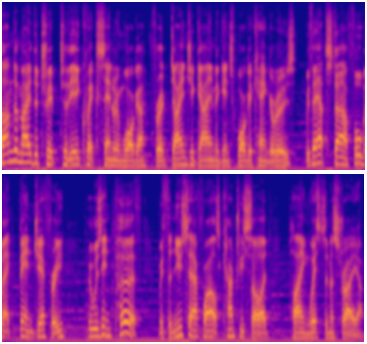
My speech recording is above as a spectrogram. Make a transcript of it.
Thunder made the trip to the Equex Centre in Wagga for a danger game against Wagga Kangaroos, without star fullback Ben Jeffrey, who was in Perth with the New South Wales countryside playing Western Australia.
